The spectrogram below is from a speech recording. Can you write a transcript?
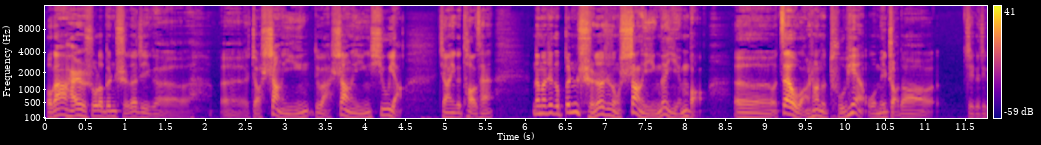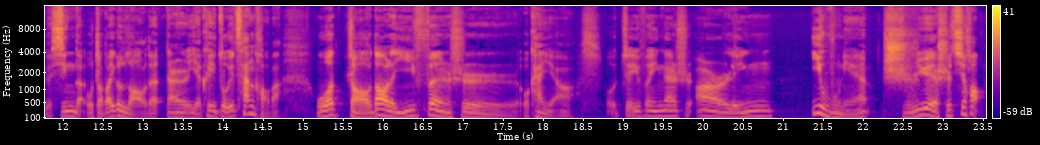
我刚刚还是说了奔驰的这个呃叫上银对吧？上银修养这样一个套餐。那么这个奔驰的这种上银的延保，呃，在网上的图片我没找到这个这个新的，我找到一个老的，但是也可以作为参考吧。我找到了一份是，我看一眼啊，我这一份应该是二零一五年十月十七号，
